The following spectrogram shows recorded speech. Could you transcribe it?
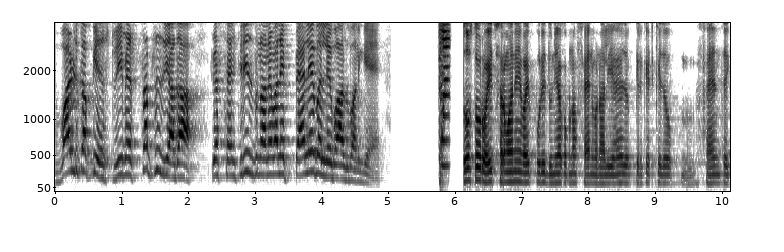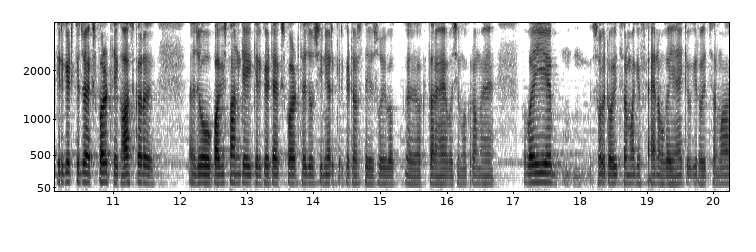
वर्ल्ड कप की हिस्ट्री में सबसे ज़्यादा जो सेंचुरीज बनाने वाले पहले बल्लेबाज बन गए हैं। दोस्तों, रोहित शर्मा ने भाई पूरी दुनिया को अपना फ़ैन बना लिया है। जो क्रिकेट के जो फ़ैन थे, क्रिकेट के जो एक्सपर्ट थे, खासकर जो पाकिस्तान के क्रिकेट एक्सपर्ट थे, जो सीनियर क्रिकेटर्स थे शोएब अख्तर हैं, वसीम अकरम है। तो भाई ये, सो रोहित शर्मा के फ़ैन हो गए हैं, क्योंकि रोहित शर्मा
